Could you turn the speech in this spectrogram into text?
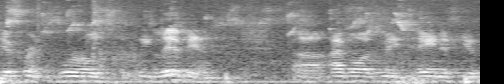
different worlds that we live in. Uh, I've always maintained if you,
